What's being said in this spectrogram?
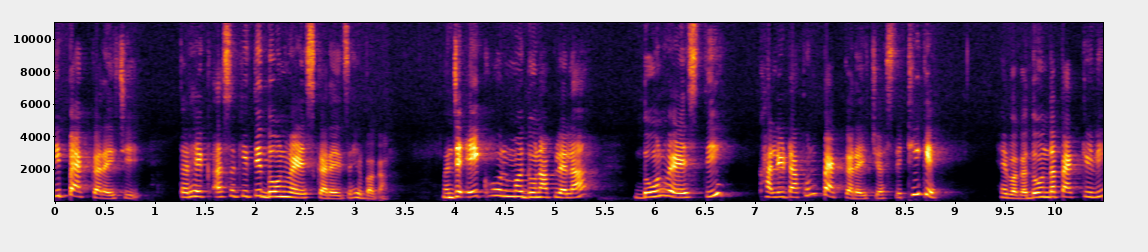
ती पॅक करायची. तर हे असं किती? दोन वेळेस करायचं हे बघा. म्हणजे एक होलमधून आपल्याला दोन वेळेस ती खाली टाकून पॅक करायची असते. ठीक आहे? हे बघा दोनदा पॅक केली.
